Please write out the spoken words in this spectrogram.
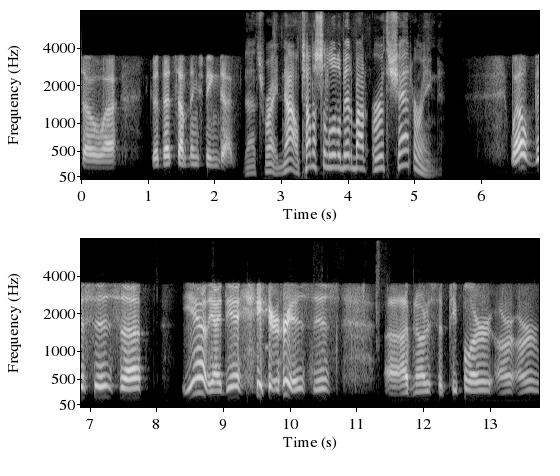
So uh, good that something's being done. That's right. Now, tell us a little bit about Earth shattering. Well, this is, uh, yeah, the idea here is is uh, I've noticed that people are, are are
